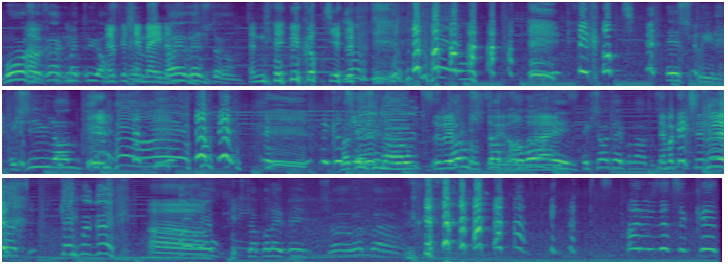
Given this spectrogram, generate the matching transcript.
Morgen Oh, ga ik met u af. dan heb je geen benen. Bij een restaurant. En nu komt je Is prima. Ik zie u dan. Wat je is er rug nou? er stap weer gewoon in. Ik zou het even laten zien. Nee, maar kijk zijn rug. Kijk mijn rug. Oh. Oh, ik stap wel even in. Zo, hoppa. Waarom is dat zo kut?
